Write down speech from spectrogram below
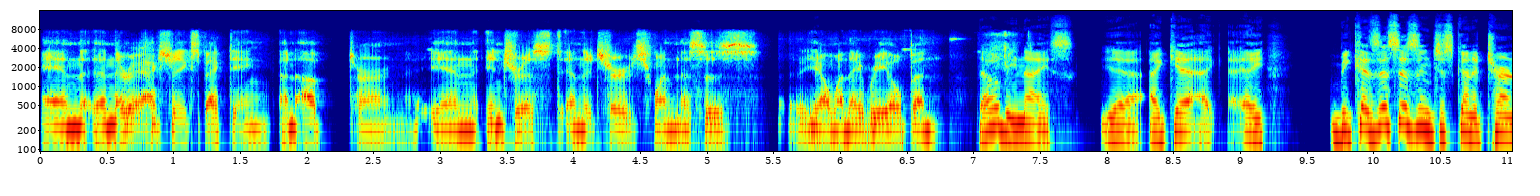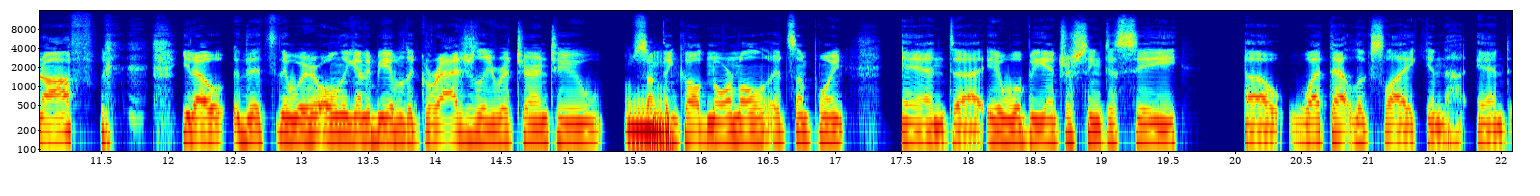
And and they're actually expecting an upturn in interest in the church when this is you know when they reopen. That would be nice. Yeah i get I, I because this isn't just going to turn off you know that we're only going to be able to gradually return to mm. something called normal at some point. And uh, it will be interesting to see uh, what that looks like and and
